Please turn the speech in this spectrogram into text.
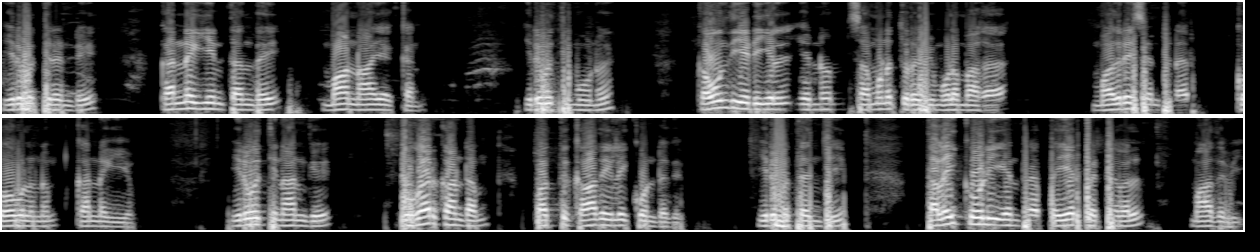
இருபத்தி ரெண்டு கண்ணகியின் தந்தை மா நாயக்கன். இருபத்தி மூணு கவுந்தியடிகள் என்னும் சமணத்துறவி மூலமாக மதுரை சென்றனர் கோவலனும் கண்ணகியும். இருபத்தி நான்கு புகார் காண்டம் பத்து காதைகளை கொண்டது. இருபத்தஞ்சு தலைக்கோழி என்ற பெயர் பெற்றவள் மாதவி.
